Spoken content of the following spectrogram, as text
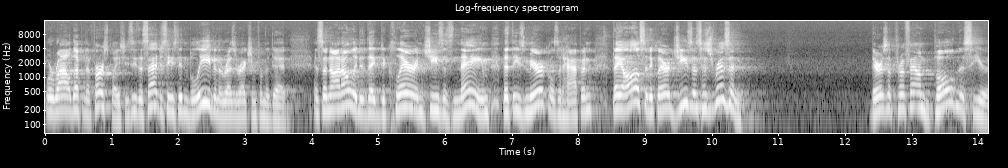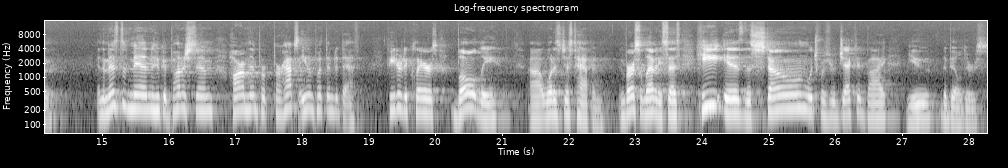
were riled up in the first place. You see, the Sadducees didn't believe in the resurrection from the dead. And so, not only did they declare in Jesus' name that these miracles had happened, they also declared Jesus has risen. There is a profound boldness here in the midst of men who could punish them, harm them, per- perhaps even put them to death, Peter declares boldly uh, what has just happened. In verse 11, he says, He is the stone which was rejected by you, the builders,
